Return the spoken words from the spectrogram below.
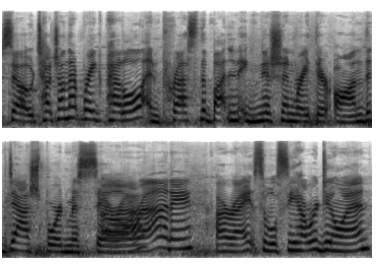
So touch on that brake pedal and press the button ignition right there on the dashboard, Miss Sarah. Alrighty. All right, so we'll see how we're doing.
